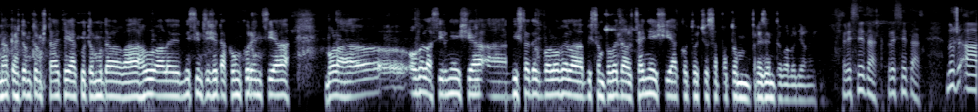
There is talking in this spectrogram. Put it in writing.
na každom tom štáte, akú tomu dá váhu, ale myslím si, že tá konkurencia bola e, oveľa silnejšia a výsledok bol oveľa, by som povedal, cenejší ako to, čo sa potom prezentovalo ďalej. Presne tak, presne tak. Nož a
